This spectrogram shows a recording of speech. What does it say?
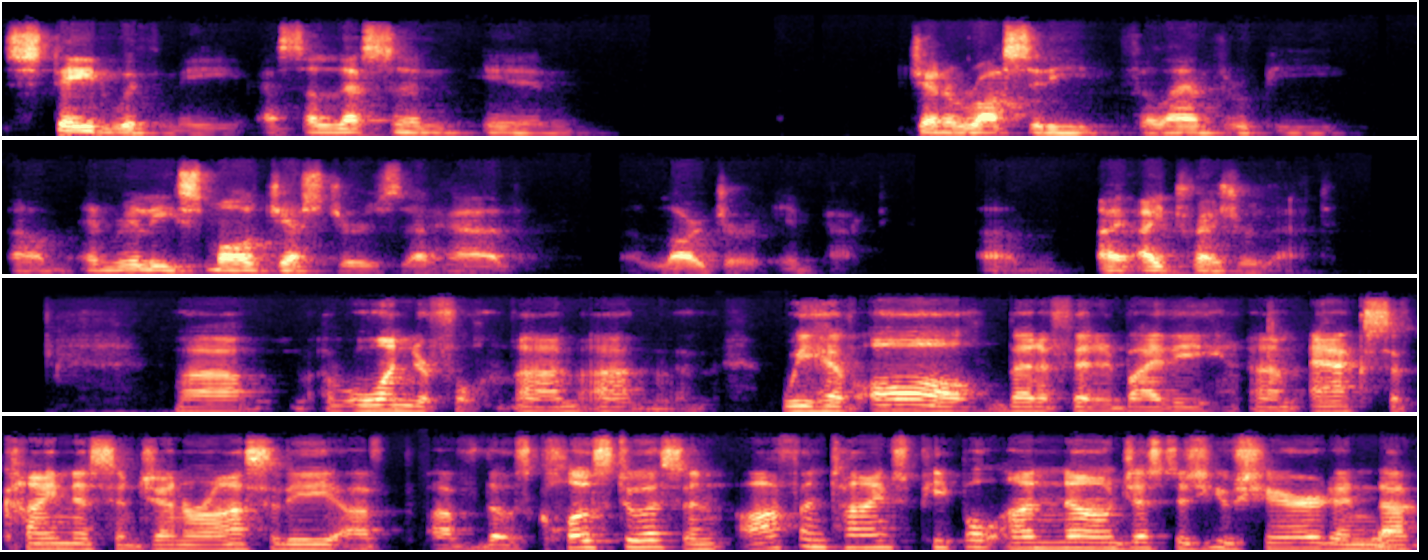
stayed with me as a lesson in generosity, philanthropy, um, and really small gestures that have larger impact. Um, I, I, treasure that. Uh, wonderful. Um, uh, we have all benefited by the um, acts of kindness and generosity of, of those close to us, and oftentimes people unknown, just as you shared, and uh,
